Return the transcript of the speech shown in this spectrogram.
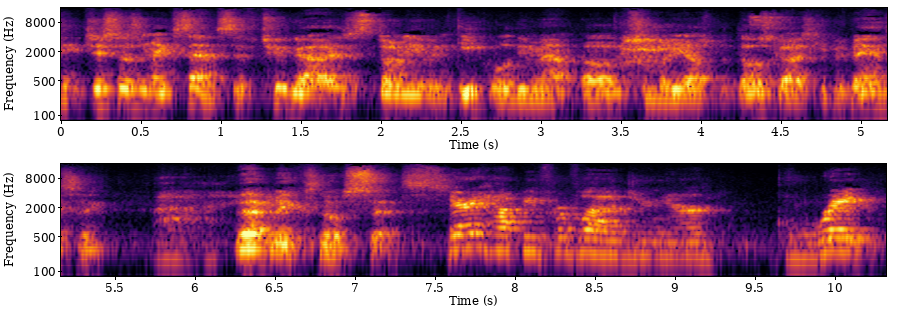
it just doesn't make sense. If two guys don't even equal the amount of somebody else, but those guys keep advancing, that makes no sense. Very happy for Vlad Jr. Great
